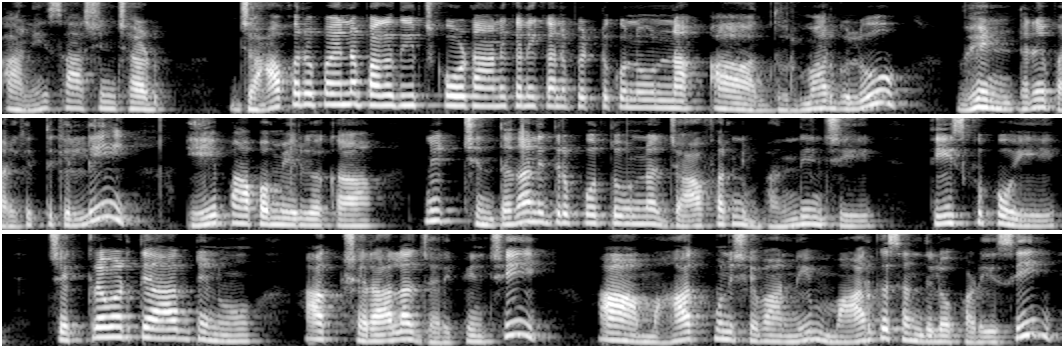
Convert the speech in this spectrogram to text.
అని శాసించాడు. జాఫరు పైన పగ తీర్చుకోవటానికని కనిపెట్టుకుని ఉన్న ఆ దుర్మార్గులు వెంటనే పరిగెత్తుకెళ్ళి ఏ పాపం ఎరుగక నిశ్చింతగా నిద్రపోతూ ఉన్న జాఫర్ని బంధించి తీసుకుపోయి చక్రవర్తి ఆజ్ఞను అక్షరాల జరిపించి ఆ మహాత్ముని శవాన్ని మార్గసంధిలో పడేసి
